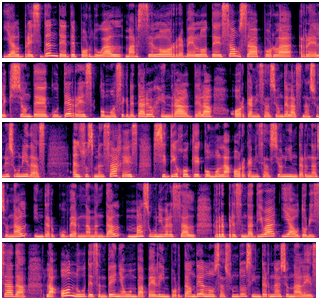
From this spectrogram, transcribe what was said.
y al presidente de Portugal, Marcelo Rebelo de Sousa, por la reelección de Guterres como secretario general de la Organización de las Naciones Unidas. En sus mensajes, Xi dijo que como la organización internacional intergubernamental más universal, representativa y autorizada, la ONU desempeña un papel importante en los asuntos internacionales.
